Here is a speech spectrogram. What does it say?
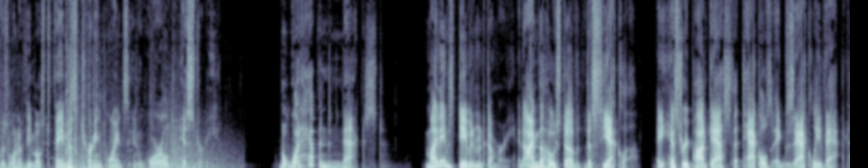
was one of the most famous turning points in world history. But what happened next? My name's David Montgomery, and I'm the host of The Siècle, a history podcast that tackles exactly that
